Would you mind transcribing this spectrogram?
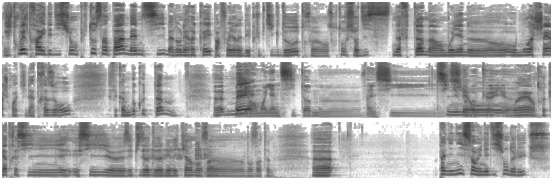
j'ai trouvé le travail d'édition plutôt sympa, même si bah, dans les recueils, parfois il y en a des plus petits que d'autres. Euh, On se retrouve sur 19 tomes hein, en moyenne euh, au moins cher, je crois qu'il a 13 euros. Ça fait quand même beaucoup de tomes. Euh, Mais... en moyenne 6 tomes, euh, enfin 6 six numéros, recueils. euh, ouais, entre 4 et 6 et 6 épisodes américains dans un dans un tome. Euh, Panini sort une édition de luxe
